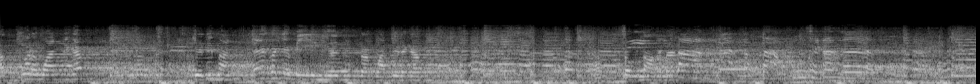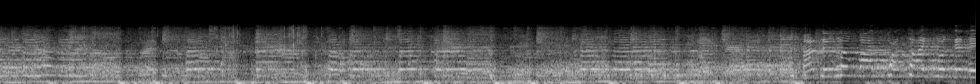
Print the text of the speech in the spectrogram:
างวัลนะครับ เกียรติบัตรและก็จะมีเงินรางวัลด้วยนะครับส่งต่อกันนะต่างค่ะต่างผู้ชนะเลิศมาถึงรางวัลขวัญใจคนกันเอ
